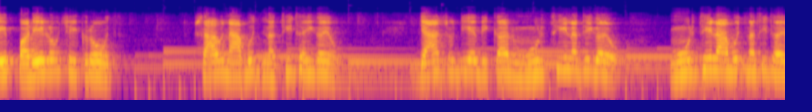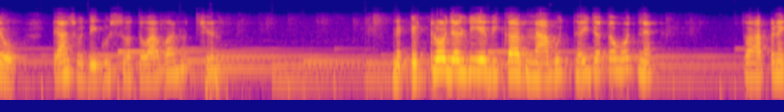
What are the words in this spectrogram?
એ પડેલો છે ક્રોધ. સાવ નાબૂદ નથી થઈ ગયો. જ્યાં સુધી એ વિકાર મૂળથી નથી ગયો, મૂળથી નાબૂદ નથી થયો, ત્યાં સુધી ગુસ્સો તો આવવાનો જ છે ને. ને એટલો જલ્દી એ વિકાર નાબૂદ થઈ જતો હોત ને, તો આપણે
